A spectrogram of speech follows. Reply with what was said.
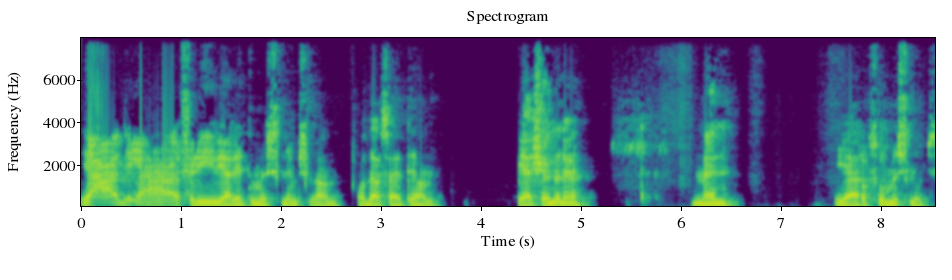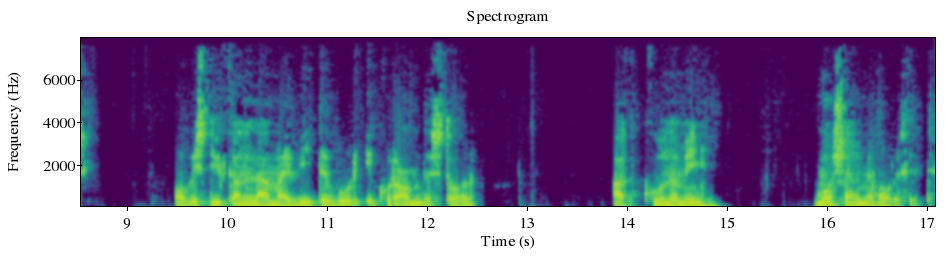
Ja, det er fordi vi er et muslimsk land. Og da sa jeg til han jeg skjønner det, men jeg er også muslimsk. Og hvis du kan la meg vite hvor i Koranen det står at kona mi må skjerme håret sitt.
